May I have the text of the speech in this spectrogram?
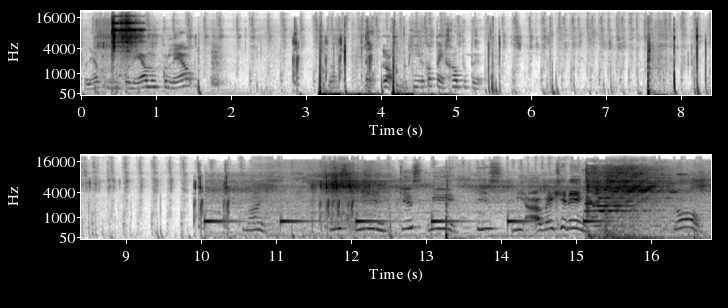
กดแล้วมันกดแล้วมันกดแล้วเตะหลอกบางทีแล้วก็เตะเข้าไปเตะ kiss me. Kiss me. Awakening no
